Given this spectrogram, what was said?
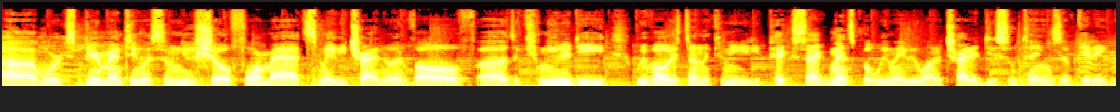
Um, we're experimenting with some new show formats, maybe trying to involve uh, the community. We've always done the community pick segments, but we maybe want to try to do some things of getting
